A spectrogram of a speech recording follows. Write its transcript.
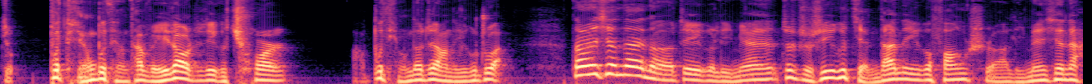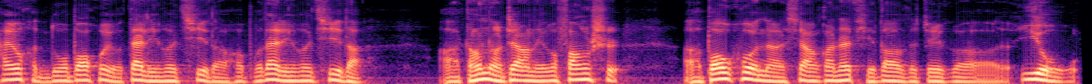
就不停不停，它围绕着这个圈儿啊，不停的这样的一个转。当然现在呢，这个里面这只是一个简单的一个方式啊，里面现在还有很多，包括有带离合器的和不带离合器的啊等等这样的一个方式。啊，包括呢，像刚才提到的这个有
